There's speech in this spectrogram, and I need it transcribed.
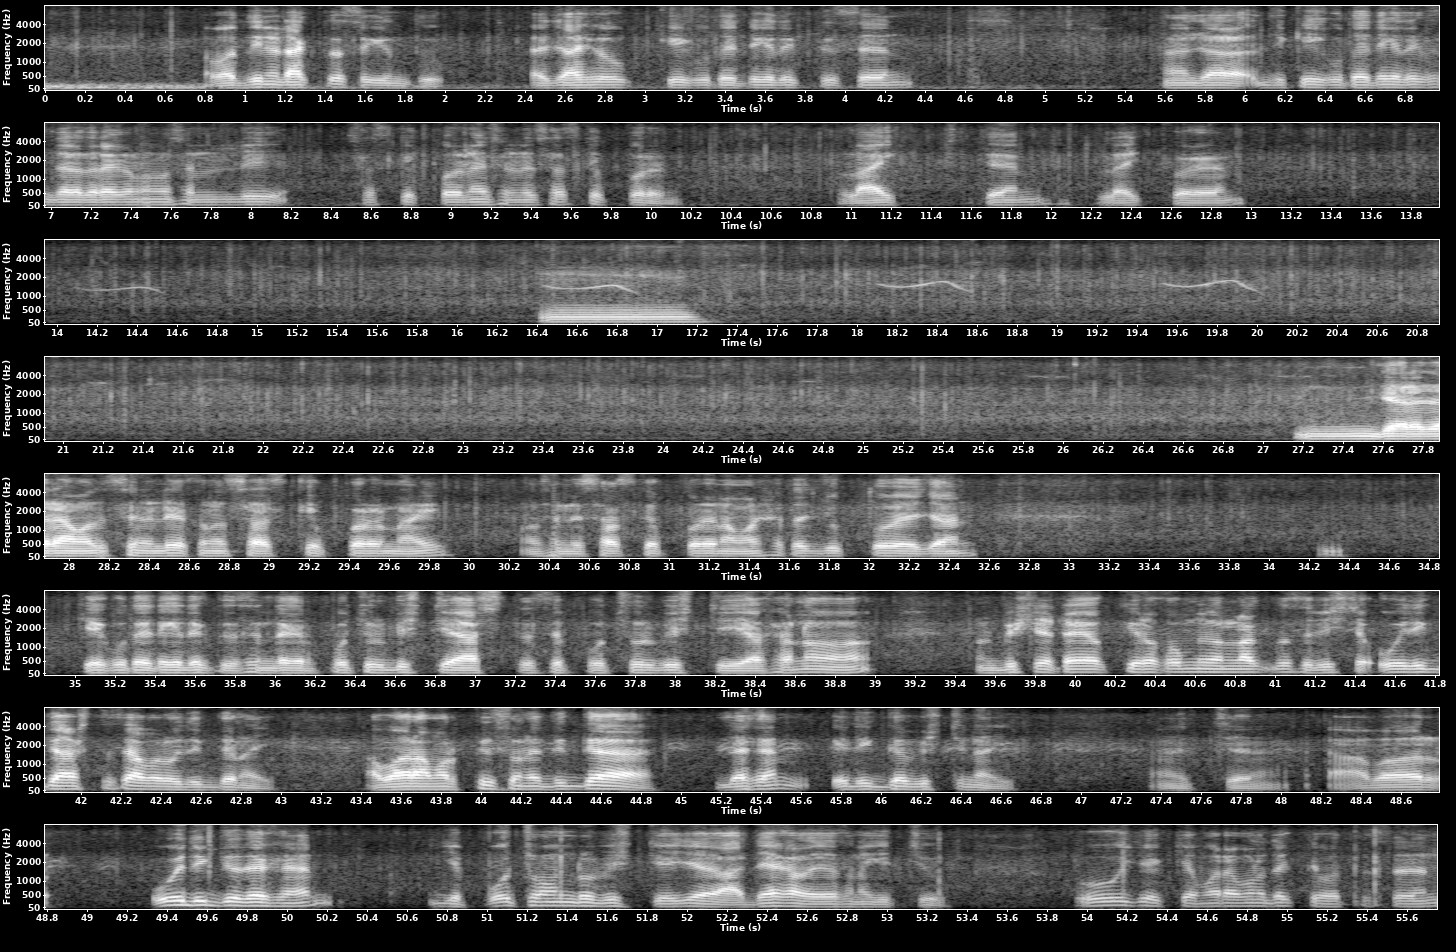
আবার দিনে ডাকতেছে কিন্তু। যাই হোক কে কোথায় থেকে দেখতেছেন? হ্যাঁ যারা যে কে কোথায় থেকে দেখছেন যারা যারা এখন চ্যানেলটি সাবস্ক্রাইব করেন চ্যানেলটি সাবস্ক্রাইব করেন। লাইক দেন লাইক করেন। উম, যারা যারা আমাদের চ্যানেলে এখনও সাবস্ক্রাইব করা নাই, আমার চ্যানেলে সাবস্ক্রাইব করেন, আমার সাথে যুক্ত হয়ে যান। কে কোথায় থেকে দেখতেছেন? দেখেন, প্রচুর বৃষ্টি আসতেছে, প্রচুর বৃষ্টি। এখনও বৃষ্টিটা কীরকম যেন লাগতেছে, বৃষ্টি ওই দিক দিয়ে আসতেছে, আবার ওই দিক দিয়ে নাই। আবার আমার পিছনের দিক দিয়ে দেখেন এদিক দিয়ে বৃষ্টি নাই। আচ্ছা আবার ওই দিক দিয়ে দেখেন যে প্রচণ্ড বৃষ্টি, এই যে দেখা যাচ্ছে না কিচ্ছু। ওই যে ক্যামেরা মনে দেখতে পাচ্ছেন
